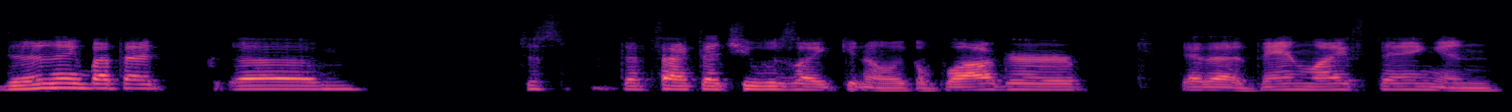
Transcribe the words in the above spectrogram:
did anything about that um just the fact that she was like you know like a vlogger, they had that van life thing, and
